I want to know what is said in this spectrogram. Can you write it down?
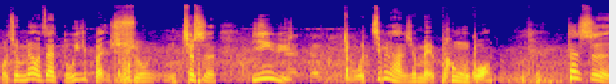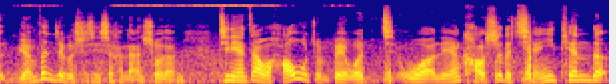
我就没有再读一本书，就是英语，我基本上就没碰过。但是缘分这个事情是很难说的。今年在我毫无准备，我我连考试的前一天的，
